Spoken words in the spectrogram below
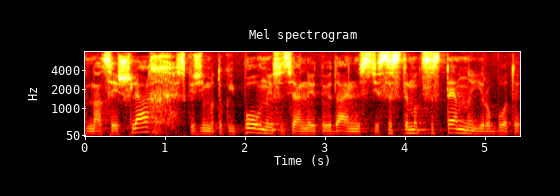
на цей шлях, скажімо, такої повної соціальної відповідальності, системної роботи,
